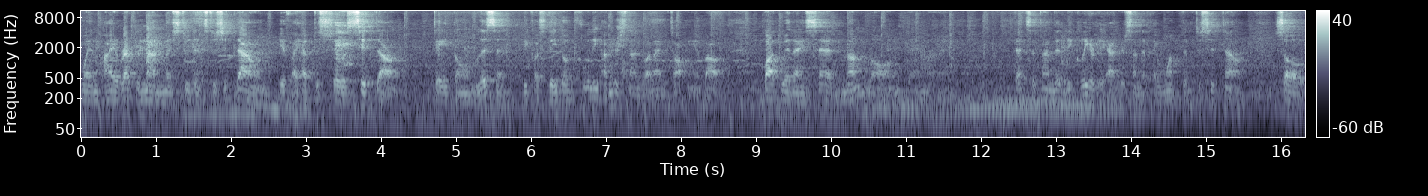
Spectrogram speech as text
when I reprimand my students to sit down, if I have to say sit down, they don't listen because they don't fully understand what I'm talking about. But when I said nang long, I, that's the time that they clearly understand that I want them to sit down. So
